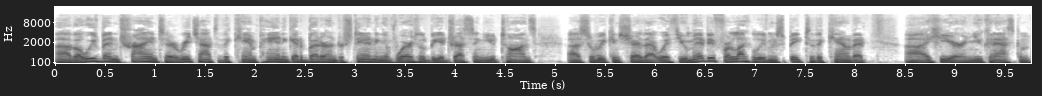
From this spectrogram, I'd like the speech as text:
uh, but we've been trying to reach out to the campaign and get a better understanding of where he'll be addressing Utahns uh, so we can share that with you. Maybe if we're lucky, we'll even speak to the candidate uh, here and you can ask him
